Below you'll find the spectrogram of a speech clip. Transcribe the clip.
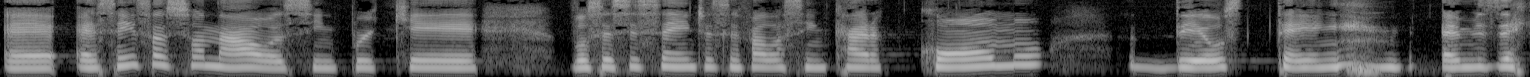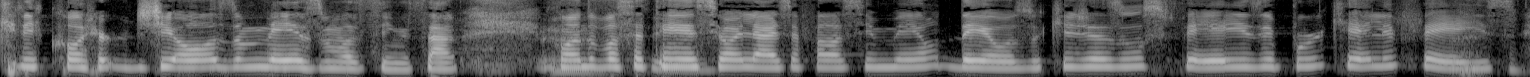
é, é sensacional assim, porque você se sente, você fala assim, cara, como Deus tem é misericordioso mesmo, assim, sabe? Quando você Sim. tem esse olhar, você fala assim, meu Deus, o que Jesus fez e por que ele fez.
